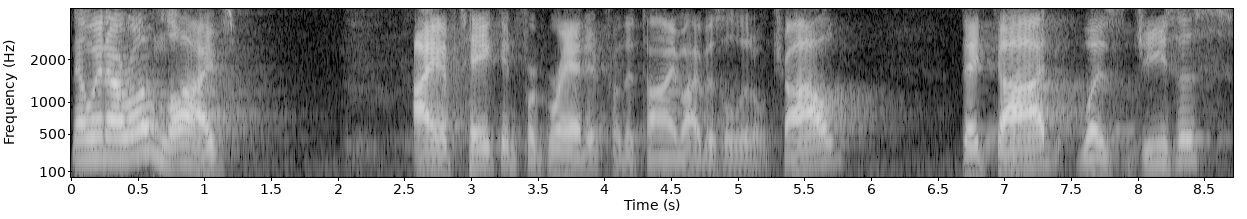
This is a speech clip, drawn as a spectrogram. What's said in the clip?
Now, in our own lives, I have taken for granted from the time I was a little child that God was Jesus,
